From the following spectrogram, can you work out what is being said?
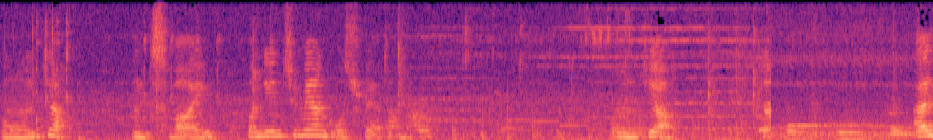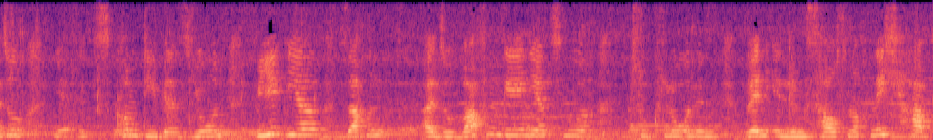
und ja, und zwei von den Chimären-Großschwertern. Und ja. Also jetzt kommt die Version, wie ihr Sachen, also Waffen gehen jetzt nur zu klonen, wenn ihr Linkshaus noch nicht habt.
